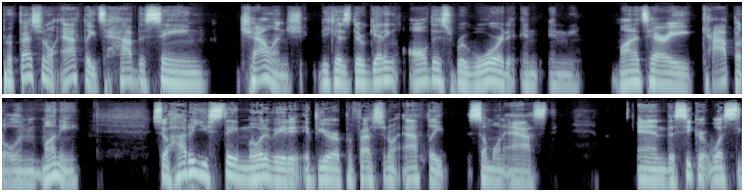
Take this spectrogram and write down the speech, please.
Professional athletes have the same challenge because they're getting all this reward in, in monetary capital and money. So, how do you stay motivated if you're a professional athlete? Someone asked. And the secret was to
